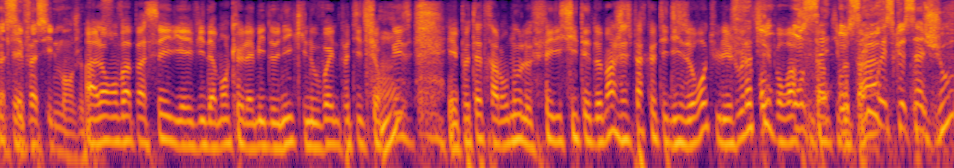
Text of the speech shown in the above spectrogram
assez facilement, je pense. Alors on va passer, il y a évidemment que l'ami Denis qui nous voit une petite surprise et peut-être allons-nous le féliciter demain. J'espère que tes 10 euros, tu les joues là-dessus pour voir on si c'est un sait, petit on peu sait où est-ce que ça se joue?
